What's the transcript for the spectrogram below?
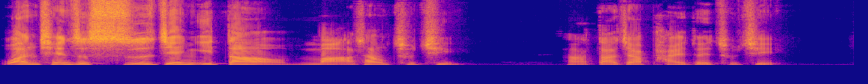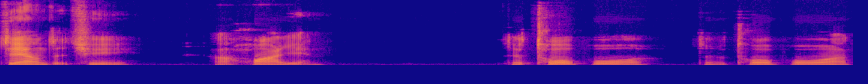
完全是时间一到，马上出去啊，大家排队出去，这样子去啊化缘，这托钵，这个托钵啊，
